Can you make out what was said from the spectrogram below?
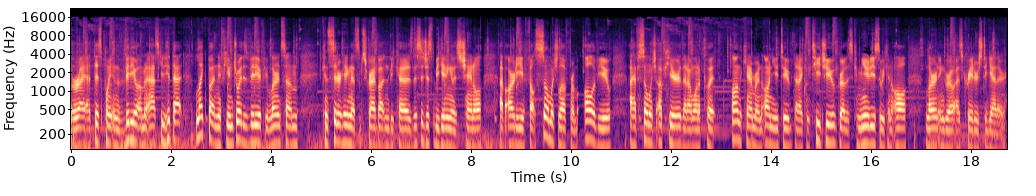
All right, at this point in the video, I'm gonna ask you to hit that like button if you enjoyed this video, if you learned something, consider hitting that subscribe button because this is just the beginning of this channel. I've already felt so much love from all of you. I have so much up here that I wanna put on the camera and on YouTube that I can teach you, grow this community so we can all learn and grow as creators together.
